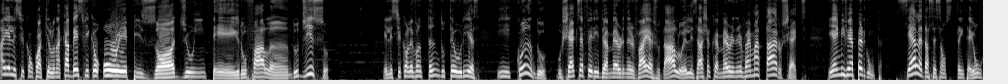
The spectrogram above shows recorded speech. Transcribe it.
Aí eles ficam com aquilo na cabeça, ficam o episódio inteiro falando disso. Eles ficam levantando teorias e quando o Shex é ferido e a Mariner vai ajudá-lo, eles acham que a Mariner vai matar o Shex. E aí me vem a pergunta: se ela é da seção 71,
